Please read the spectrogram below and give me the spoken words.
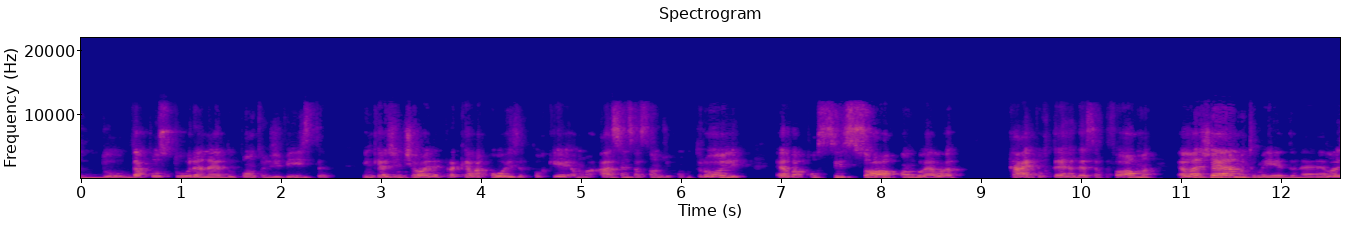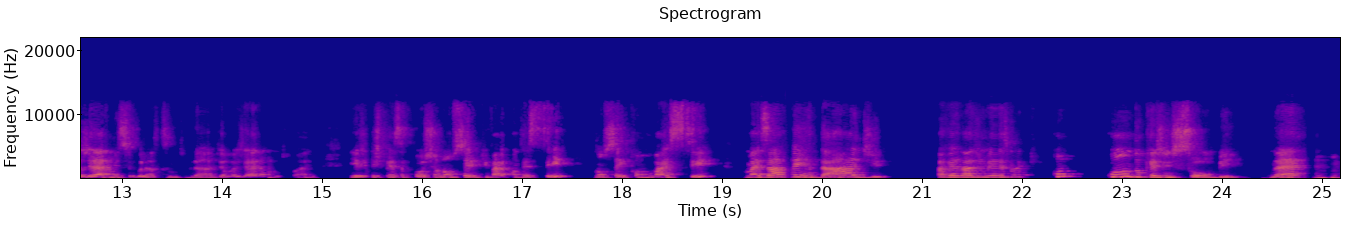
do, da postura, né, do ponto de vista em que a gente olha para aquela coisa, porque a sensação de controle, ela por si só, quando ela cai por terra dessa forma, ela gera muito medo, né? Ela gera uma insegurança muito grande, ela gera muito pânico. E a gente pensa, poxa, eu não sei o que vai acontecer, não sei como vai ser. Mas a verdade, a verdade mesmo é que quando que a gente soube, né? Uhum.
